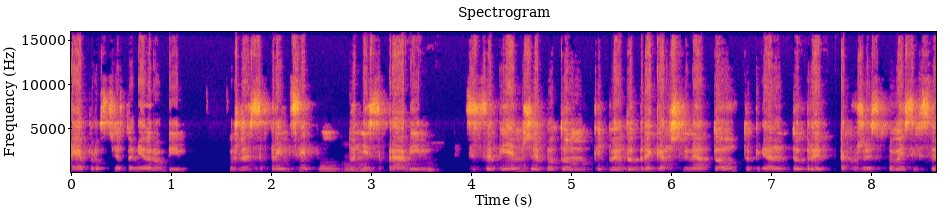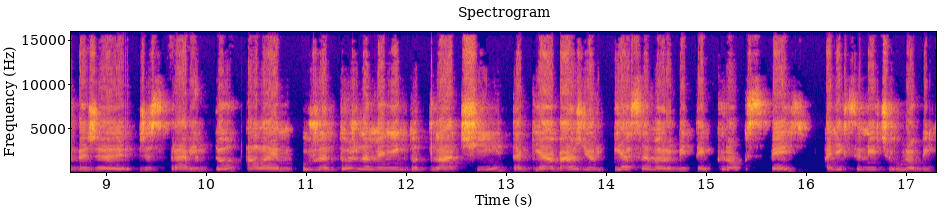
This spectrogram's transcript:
a ja proste to neurobím. Už len z princípu to mhm. nespravím. Sice viem, že potom, keď bude dobre kašli na to, tak ja dobre, akože spoviem si v sebe, že, že spravím to, ale už len to, že na mňa niekto tlačí, tak ja vážne, ja sama robím ten krok späť a nechcem niečo urobiť,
